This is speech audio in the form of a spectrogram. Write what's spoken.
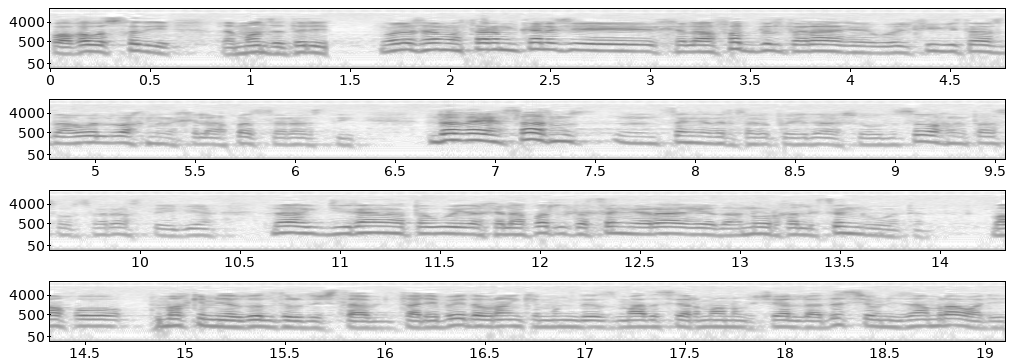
خو هغه اوس ښه دي له منځه تللي دي. ملا صاحب محترم کله چې خلافت دلته راغی ویل کیږي تاسو د اول وخت نه خلافت سره یاست دغه احساس مو څنګه درسره پیدا شو او د څه وخت نه تاسو ورسره استئ؟ بیا دغه جیران راته ووایي دا خلافت دلته څنګه راغی او دا نور خلک څنګه ووتل؟ ما خو مخکې هم یو ځل درته ویلي چې د طالبۍ دوران کې موږ د زما داسې ارمان وکړ چې الله داسې یو نظام راولې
